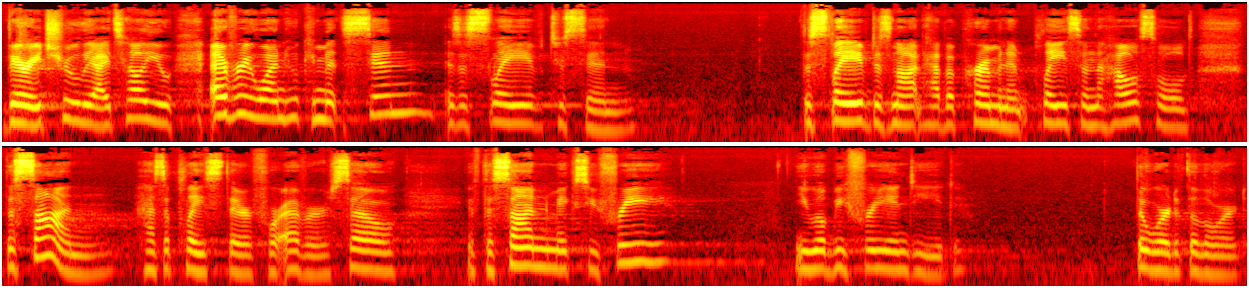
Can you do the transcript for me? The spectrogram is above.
Very truly, I tell you, everyone who commits sin is a slave to sin. The slave does not have a permanent place in the household, the son has a place there forever. So, if the son makes you free, you will be free indeed. The word of the Lord.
